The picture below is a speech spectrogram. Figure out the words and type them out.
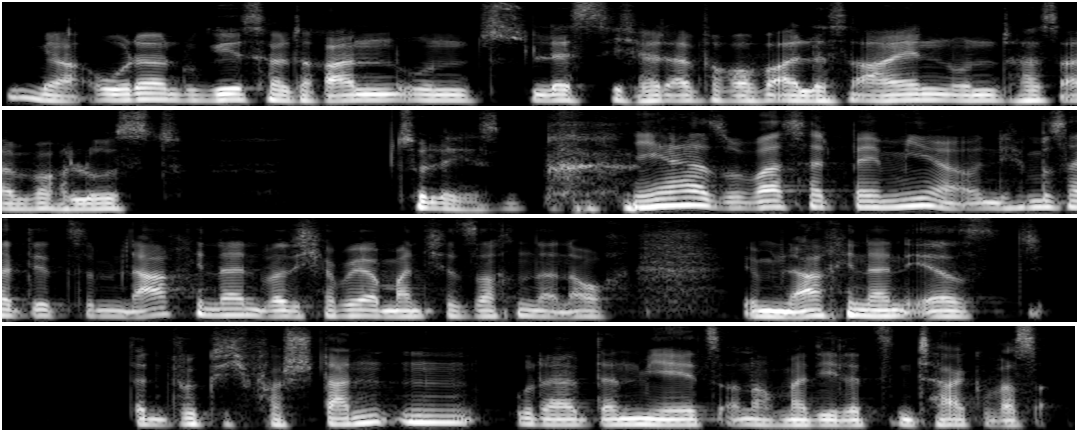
ja, oder du gehst halt ran und lässt dich halt einfach auf alles ein und hast einfach Lust, zu lesen. Ja, so war es halt bei mir. Und ich muss halt jetzt im Nachhinein, weil ich habe ja manche Sachen dann auch im Nachhinein erst dann wirklich verstanden oder dann mir jetzt auch noch mal die letzten Tage was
